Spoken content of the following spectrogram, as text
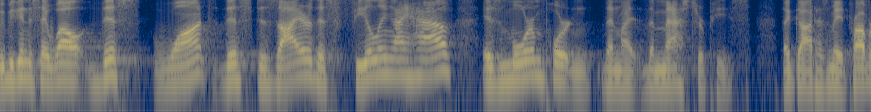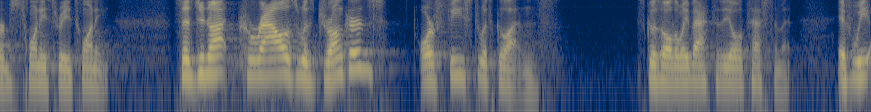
we begin to say, well, this want, this desire, this feeling I have is more important than my, the masterpiece that God has made. Proverbs 23 20 says, Do not carouse with drunkards or feast with gluttons. This goes all the way back to the Old Testament. If we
